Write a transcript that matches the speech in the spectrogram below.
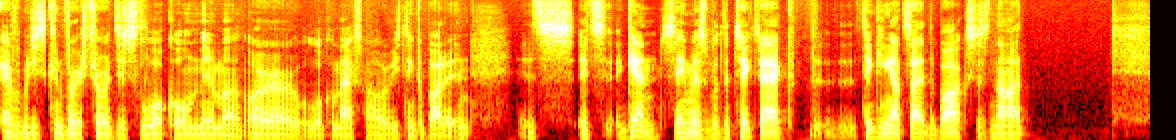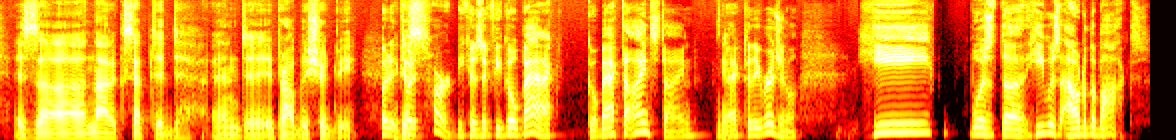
everybody's converged towards this local minima or local maxima, however you think about it, and it's it's again same as with the tic tac. Thinking outside the box is not is uh, not accepted, and uh, it probably should be. But it, but it's hard because if you go back, go back to Einstein, yeah. back to the original, he was the he was out of the box.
